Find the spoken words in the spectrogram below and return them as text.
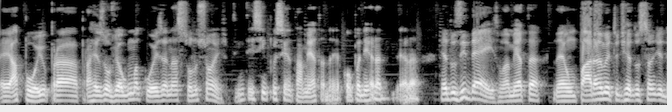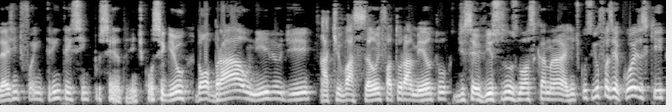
é, apoio para resolver alguma coisa nas soluções. 35%. A meta da companhia era, era reduzir 10, uma meta, né, um parâmetro de redução de 10, a gente foi em 35%. A gente conseguiu dobrar o nível de ativação e faturamento de serviços nos nossos canais. A gente conseguiu fazer coisas que,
